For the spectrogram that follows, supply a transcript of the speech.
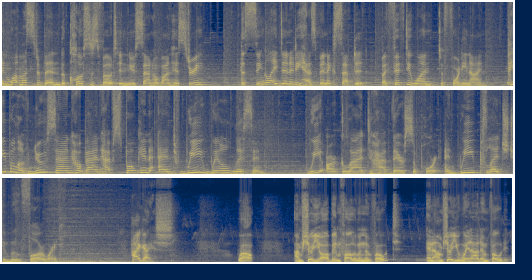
In what must have been the closest vote in New San Jovan history, the single identity has been accepted by 51 to 49. People of New San Jovan have spoken and we will listen. We are glad to have their support and we pledge to move forward. Hi, guys. Well, I'm sure you all been following the vote, and I'm sure you went out and voted.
